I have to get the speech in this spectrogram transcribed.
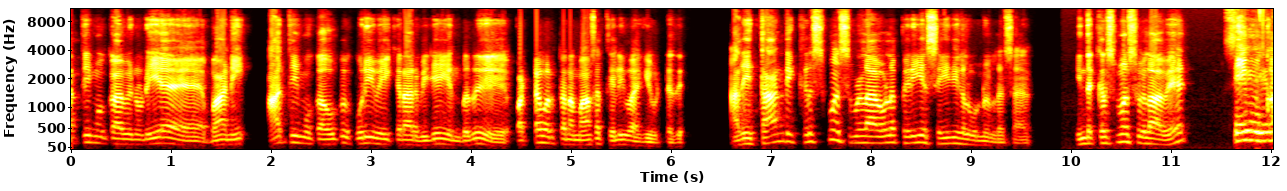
அதிமுகவினுடைய பாணி. அதிமுகவுக்கு குறி வைக்கிறார் விஜய் என்பது பட்டவர்த்தனமாக தெளிவாகிவிட்டது. அதை தாண்டி கிறிஸ்துமஸ் விழாவுல பெரிய செய்திகள் ஒண்ணும் இல்ல சார். இந்த கிறிஸ்துமஸ் விழாவே திமுக.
